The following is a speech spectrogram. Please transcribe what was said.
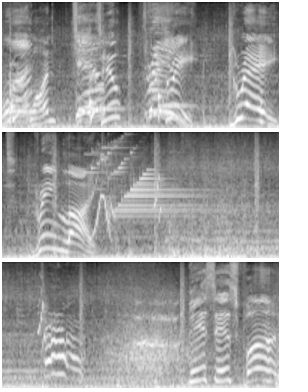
One, One, two, two, three. three. Great! Green light. Ah! This is fun!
